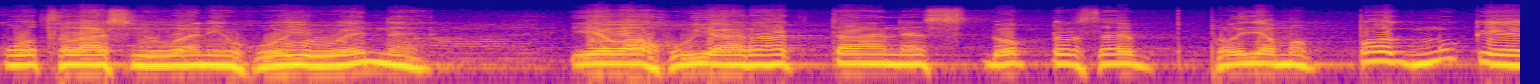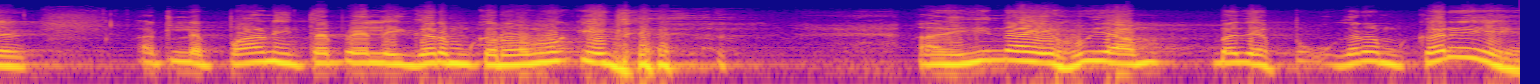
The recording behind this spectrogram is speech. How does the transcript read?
કોથળા સીવવાની હોય હોય ને એવા હુયા રાખતા અને ડૉક્ટર સાહેબ ફળિયામાં પગ મૂકે એટલે પાણી તપેલી ગરમ કરવા મૂકી દે. અને એના એ હુયા બધે ગરમ કરી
